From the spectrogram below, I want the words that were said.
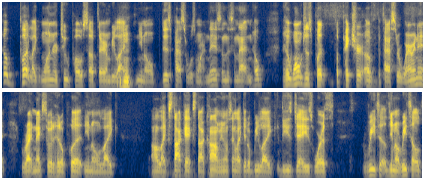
he'll put like one or two posts up there and be like, Mhm. you know, this pastor was wearing this and this and that, and he'll he won't just put the picture of the pastor wearing it right next to it. He'll put, you know, like uh, like StockX.com. You know what I'm saying? Like it'll be like these J's worth retail, you know, retail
